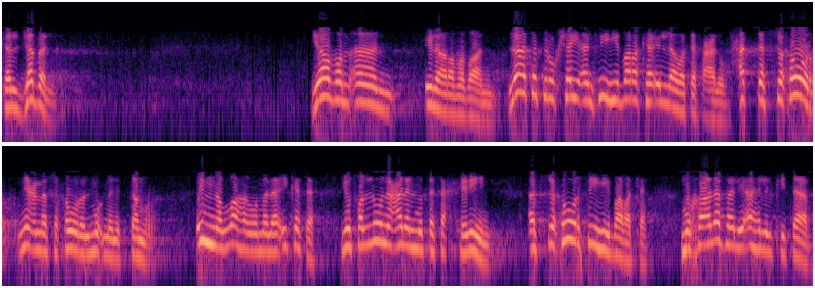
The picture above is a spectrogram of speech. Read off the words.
كالجبل. يا ظمآن إلى رمضان. لا تترك شيئا فيه بركة إلا وتفعله. حتى السحور نعم سحور المؤمن التمر. إن الله وملائكته يصلون على المتسحرين. السحور فيه بركة. مخالفة لأهل الكتاب.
